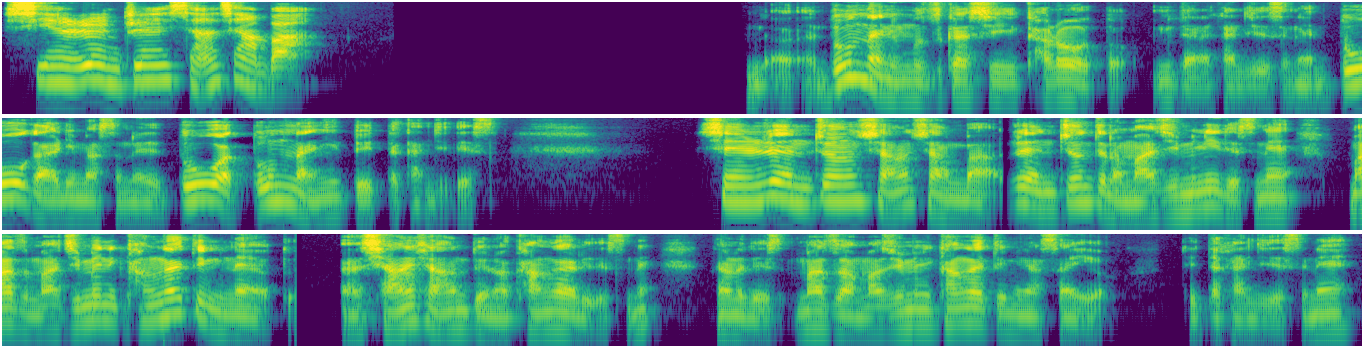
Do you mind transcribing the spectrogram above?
先认真想想吧。どんなに難しいかろうと、みたいな感じですね。どうがありますので、どうはどんなにといった感じです。先認真想想吧。認真というのは真面目にですね。まず真面目に考えてみなよと。想想というのは考えるですね。なので、まずは真面目に考えてみなさいよ。といった感じですね。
